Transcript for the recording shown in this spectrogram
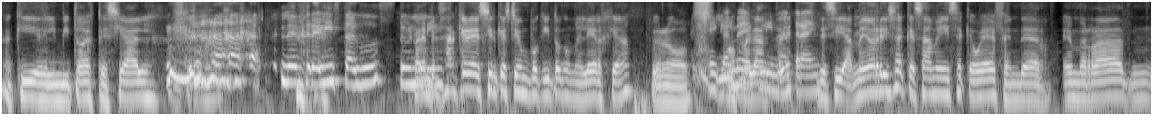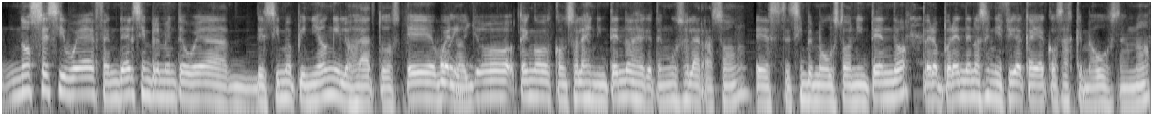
Aquí el invitado especial. la entrevista Gus. Para empezar quiero decir que estoy un poquito con alergia, pero el cambio de clima. Decía, me dio risa que Sam me dice que voy a defender. En verdad, no sé si voy a defender, simplemente voy a decir mi opinión y los datos. Eh, bueno, Uy. yo tengo consolas de Nintendo desde que tengo uso de la razón. Este, siempre me gustó Nintendo, pero por ende no significa que haya cosas que me gusten, ¿no?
